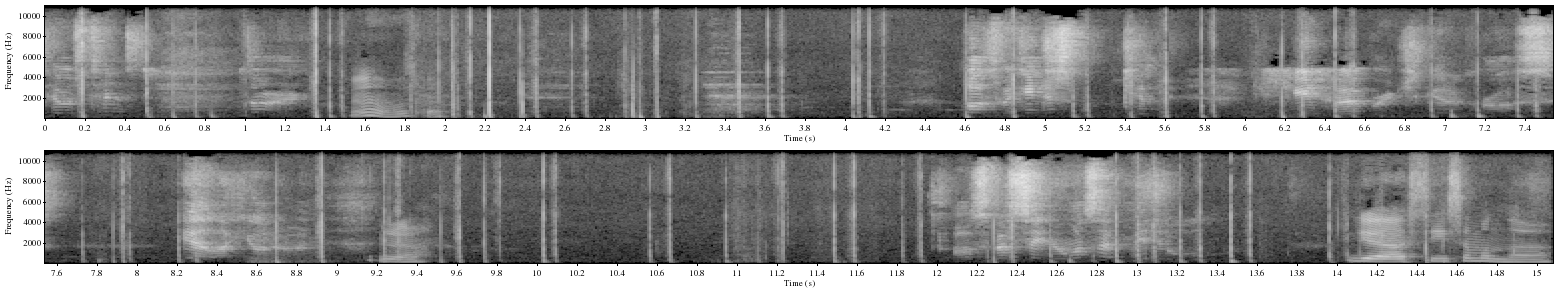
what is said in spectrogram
There was stone. Oh, okay. Plus, we can just can use her bridge to get across. Yeah, like you're doing. Yeah. I was about to say, no one's at middle. Yeah, I see someone there.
